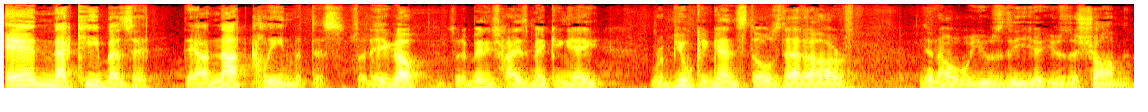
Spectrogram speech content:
אין נקי בזה. They are not clean with this. So there you go. So the Ben Ish Chai is making a rebuke against those that are, you know, use the use the shaman.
